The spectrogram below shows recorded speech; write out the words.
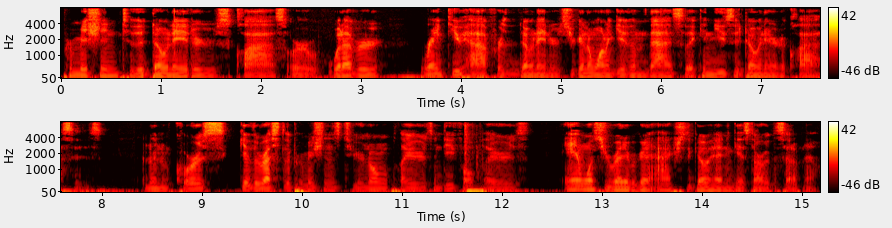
permission to the donators class or whatever rank you have for the donators. You're going to want to give them that so they can use the donator classes. And then, of course, give the rest of the permissions to your normal players and default players. And once you're ready, we're going to actually go ahead and get started with the setup now.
